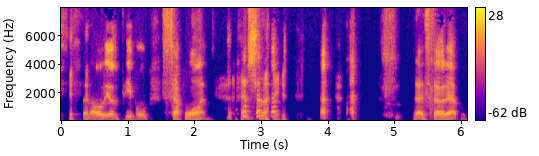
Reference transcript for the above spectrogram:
than all the other people except one. That's right. That's how it happened.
